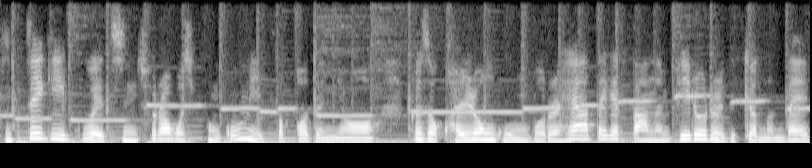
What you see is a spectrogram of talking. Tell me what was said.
국제기구에 진출하고 싶은 꿈이 있었거든요. 그래서 관련 공부를 해야 되겠다는 필요를 느꼈는데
